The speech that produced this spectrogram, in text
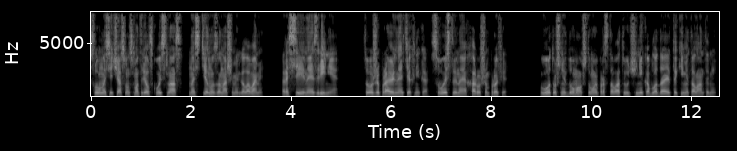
Словно сейчас он смотрел сквозь нас, на стену за нашими головами. Рассеянное зрение. Тоже правильная техника, свойственная хорошим профи. Вот уж не думал, что мой простоватый ученик обладает такими талантами.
